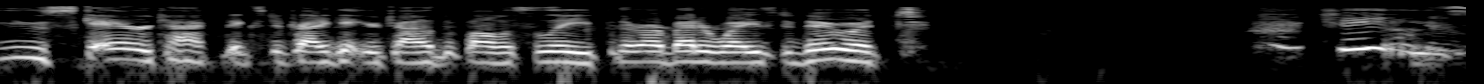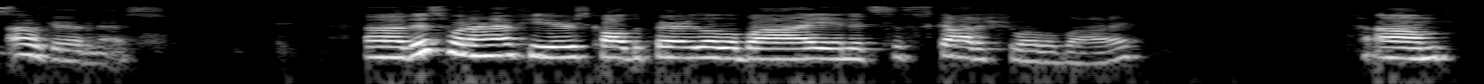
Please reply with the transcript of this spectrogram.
use scare tactics to try to get your child to fall asleep? There are better ways to do it. Jeez. Oh goodness. Uh, this one I have here is called the Fairy Lullaby, and it's a Scottish lullaby. Um,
